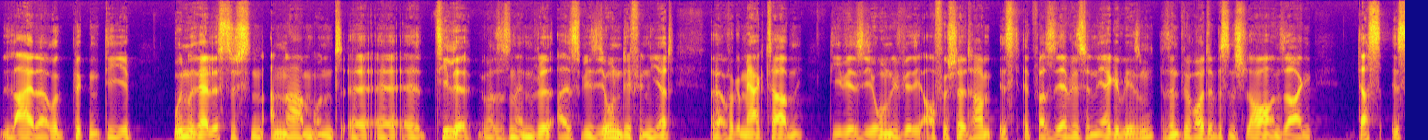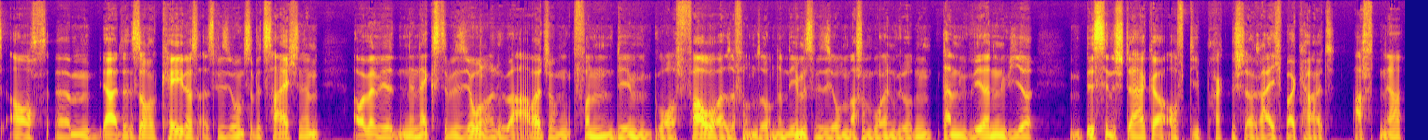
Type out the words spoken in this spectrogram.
leider rückblickend die unrealistischsten Annahmen und äh, äh, äh Ziele, was es nennen will, als Vision definiert, weil wir einfach gemerkt haben, die Vision, wie wir sie aufgestellt haben, ist etwas sehr visionär gewesen. Da sind wir heute ein bisschen schlauer und sagen, das ist auch, ähm, ja, das ist auch okay, das als Vision zu bezeichnen. Aber wenn wir eine nächste Vision und Überarbeitung von dem Wort V, also von unserer Unternehmensvision machen wollen würden, dann werden wir ein bisschen stärker auf die praktische Erreichbarkeit achten. Ja?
